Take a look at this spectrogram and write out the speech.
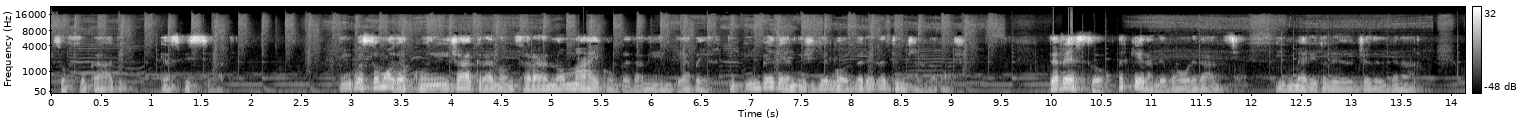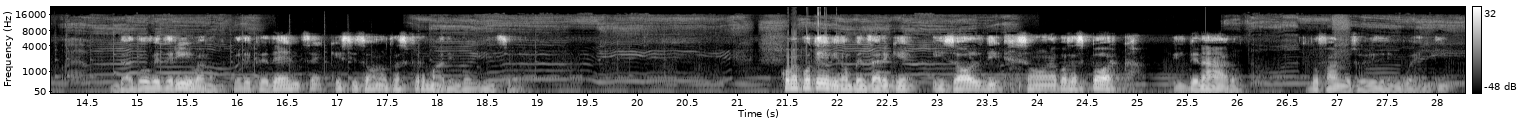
soffocati e asfissiati. In questo modo alcuni chakra non saranno mai completamente aperti, impedendoci di evolvere e raggiungere la pace. Del resto, perché tante paure d'ansia in merito all'energia del denaro? Da dove derivano quelle credenze che si sono trasformate in convinzioni? Come potevi non pensare che i soldi sono una cosa sporca, il denaro lo fanno solo i delinquenti,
